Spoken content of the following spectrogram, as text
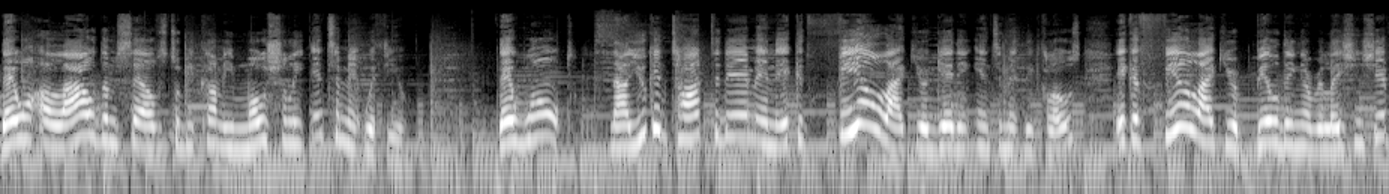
They won't allow themselves to become emotionally intimate with you. They won't. Now, you can talk to them and it could feel like you're getting intimately close. It could feel like you're building a relationship.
